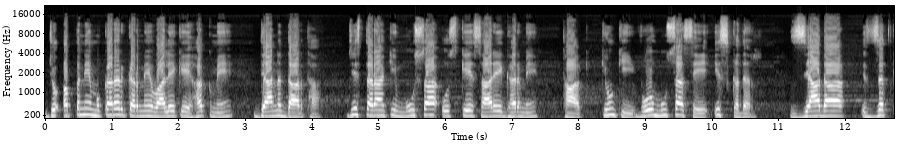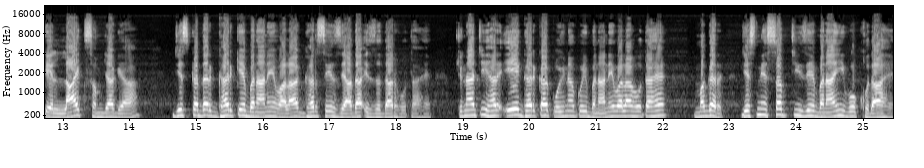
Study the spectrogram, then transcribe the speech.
جو اپنے مقرر کرنے والے کے حق میں دیانتدار تھا۔ جس طرح کی موسیٰ اس کے سارے گھر میں تھا، کیونکہ وہ موسیٰ سے اس قدر زیادہ عزت کے لائق سمجھا گیا، جس قدر گھر کے بنانے والا گھر سے زیادہ عزت دار ہوتا ہے۔ چنانچہ ہر ایک گھر کا کوئی نہ کوئی بنانے والا ہوتا ہے، مگر جس نے سب چیزیں بنائیں وہ خدا ہے۔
